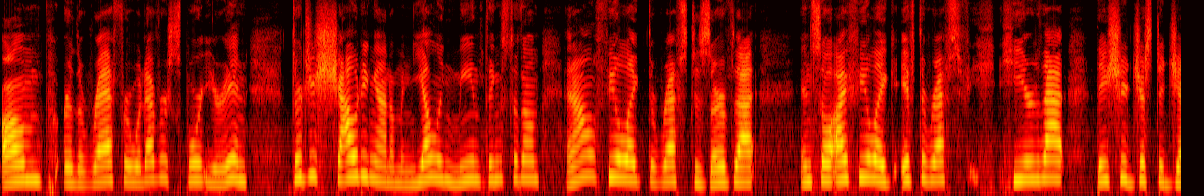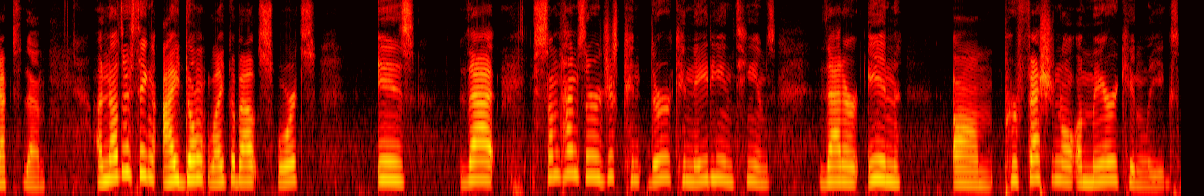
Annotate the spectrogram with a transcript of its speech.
ump or the ref or whatever sport you're in. They're just shouting at them and yelling mean things to them, and I don't feel like the refs deserve that. And so I feel like if the refs hear that, they should just eject them. Another thing I don't like about sports is that sometimes there are just there are Canadian teams that are in um, professional American leagues,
